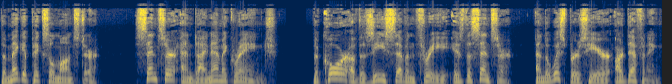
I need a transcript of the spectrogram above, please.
The Megapixel Monster, Sensor and Dynamic Range. The core of the Z7 III is the sensor, and the whispers here are deafening.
